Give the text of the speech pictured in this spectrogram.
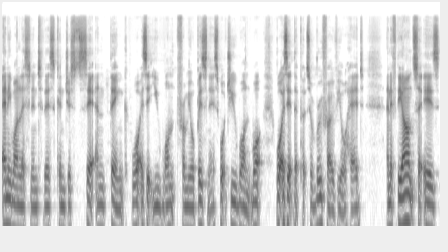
anyone listening to this can just sit and think, what is it you want from your business? What do you want? What what is it that puts a roof over your head? And if the answer is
